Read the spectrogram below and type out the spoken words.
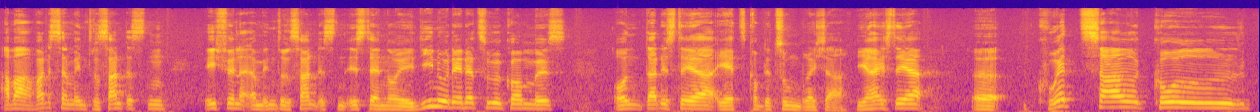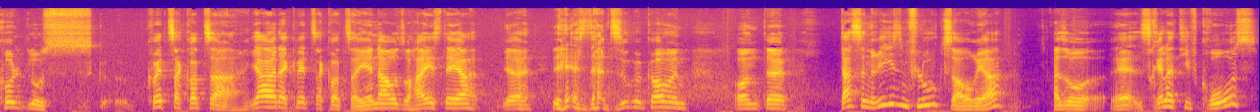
Aber was ist am interessantesten? Ich finde am interessantesten ist der neue Dino, der dazugekommen ist. Und das ist der, jetzt kommt der Zungenbrecher. Wie heißt der? Äh, Quetzalcoatlus. Quetzalcoatza. Ja, der Quetzalcoatza. Genau, so heißt der. Ja, der ist dazugekommen. Und äh, das ist ein riesen Flugsaurier. Also, er ist relativ groß.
